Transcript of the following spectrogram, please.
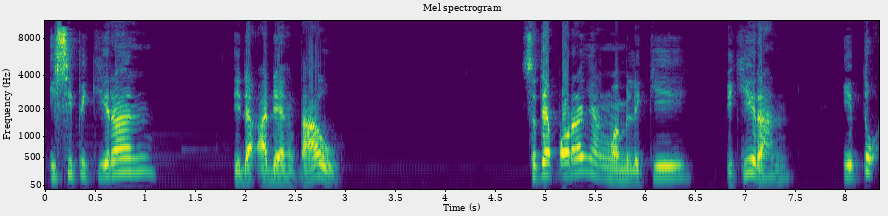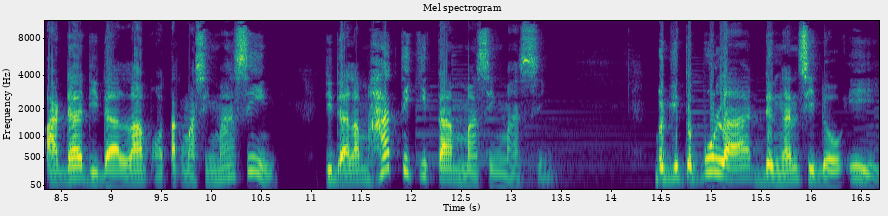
isi pikiran tidak ada yang tahu. Setiap orang yang memiliki pikiran itu ada di dalam otak masing-masing di dalam hati kita masing-masing. Begitu pula dengan si doi.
